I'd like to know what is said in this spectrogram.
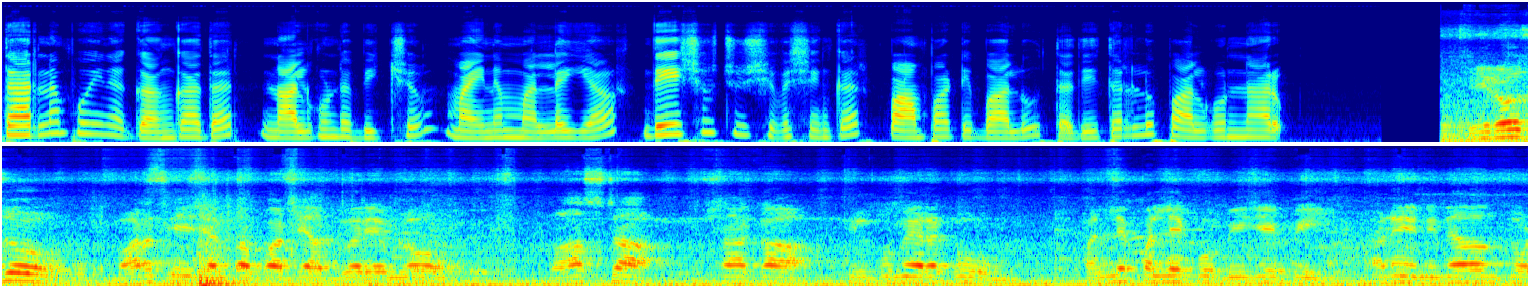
ధర్నపోయిన గంగాధర్ నాల్గొండ భిక్షం మైనం మల్లయ్య దేశోచు శివశంకర్ పాంపాటి బాలు తదితరులు పాల్గొన్నారు. ఈరోజు భారతీయ జనతా పార్టీ ఆధ్వర్యంలో రాష్ట్ర శాఖ పిలుపు మేరకు పల్లె పల్లెకు బీజేపీ అనే నినాదంతో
